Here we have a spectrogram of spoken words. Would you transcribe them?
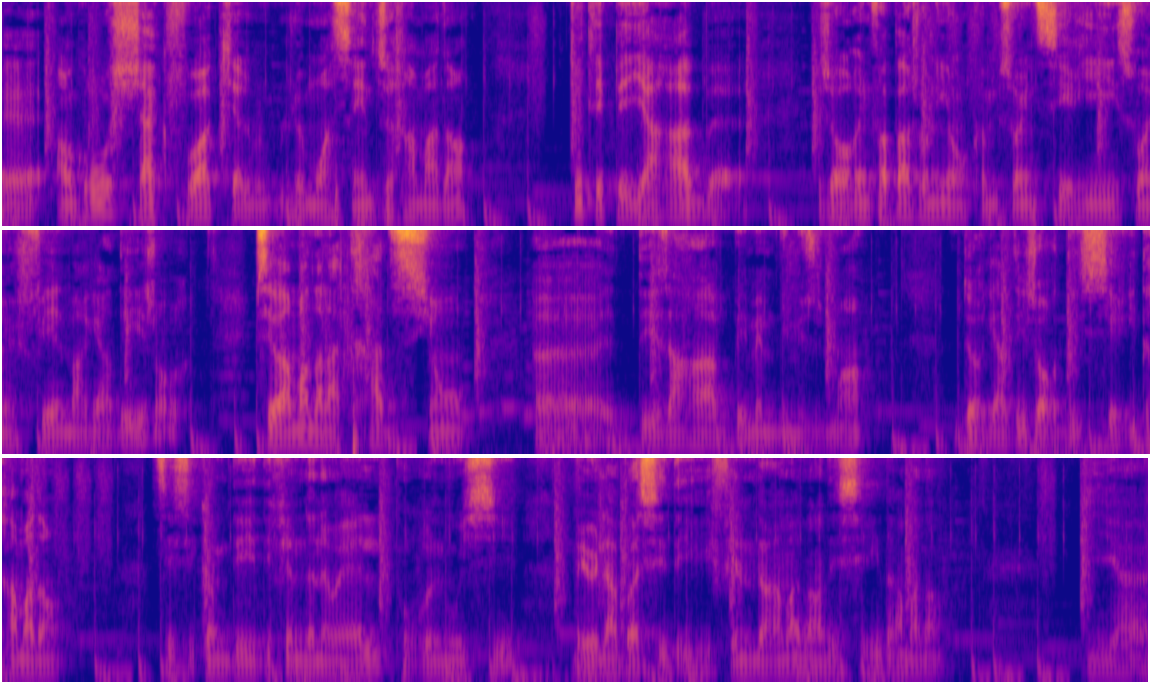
Euh, en gros, chaque fois qu'il y a le, mois saint du Ramadan, tous les pays arabes, genre une fois par journée, ont comme soit une série, soit un film à regarder, genre. c'est vraiment dans la tradition euh, des Arabes et même des musulmans de regarder genre des séries de Ramadan. C'est comme des, des, films de Noël pour nous ici. Mais eux là-bas, c'est des films de Ramadan, des séries de Ramadan. Puis, euh,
